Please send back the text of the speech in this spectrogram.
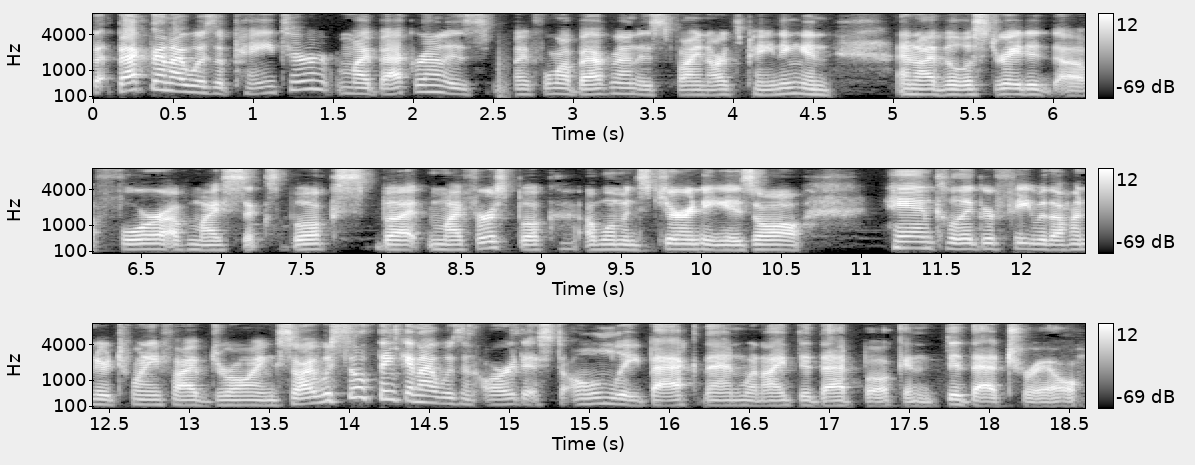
back then I was a painter. My background is my formal background is fine arts painting, and and I've illustrated uh, four of my six books. But my first book, A Woman's Journey, is all hand calligraphy with 125 drawings. So I was still thinking I was an artist only back then when I did that book and did that trail.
